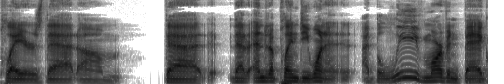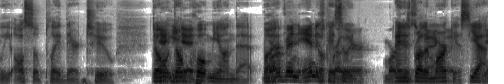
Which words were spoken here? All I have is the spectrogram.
players that um that that ended up playing D1 and I believe Marvin Bagley also played there too. Don't he don't did. quote me on that. But Marvin and his okay, so brother, Marcus and his brother Bagley. Marcus. Yeah.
